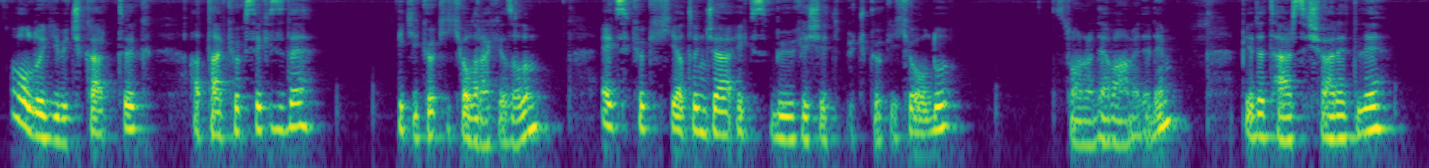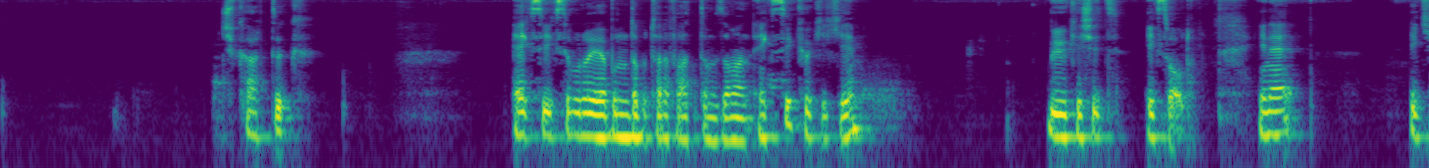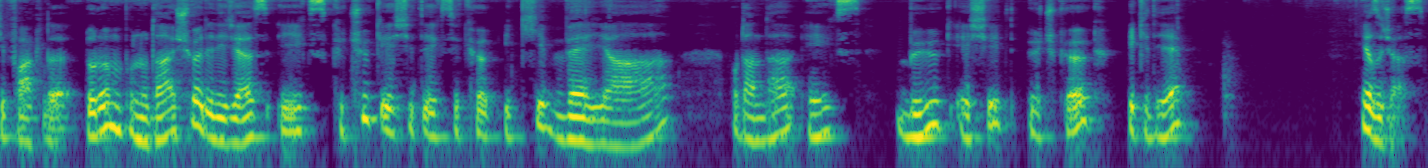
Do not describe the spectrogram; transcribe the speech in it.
olduğu gibi çıkarttık. Hatta kök 8'i de 2 kök 2 olarak yazalım. Eksi kök 2 atınca x büyük eşit 3 kök 2 oldu. Sonra devam edelim. Bir de ters işaretli çıkarttık. Eksi x'i buraya bunu da bu tarafa attığımız zaman eksi kök 2 büyük eşit x oldu. Yine iki farklı durum. Bunu da şöyle diyeceğiz. x küçük eşit eksi kök 2 veya buradan da x büyük eşit 3 kök 2 diye yazacağız.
